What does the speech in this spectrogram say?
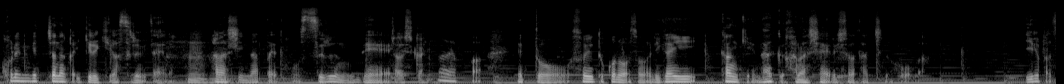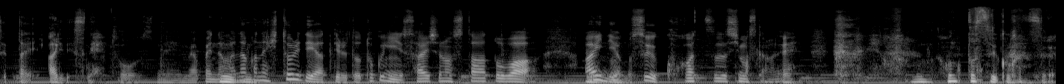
これめっちゃなんかいける気がするみたいなうん話になったりとかもするんで、確かに。だからやっぱ、えっと、そういうところはその利害関係なく話し合える人たちの方がいれば絶対ありですね。そうですね。やっぱりなかなかね、一人でやってると、特に最初のスタートは、アイディアもすぐ枯渇しますからね。うんほんとすぐ枯渇する。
